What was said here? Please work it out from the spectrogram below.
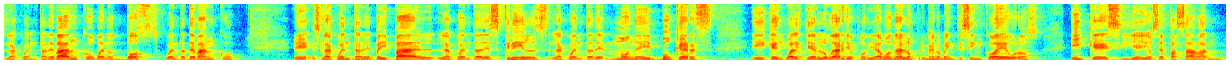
la cuenta de banco, bueno, dos cuentas de banco. Eh, es la cuenta de PayPal, la cuenta de Skrills, la cuenta de Money Bookers y que en cualquier lugar yo podía abonar los primeros 25 euros y que si ellos se pasaban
